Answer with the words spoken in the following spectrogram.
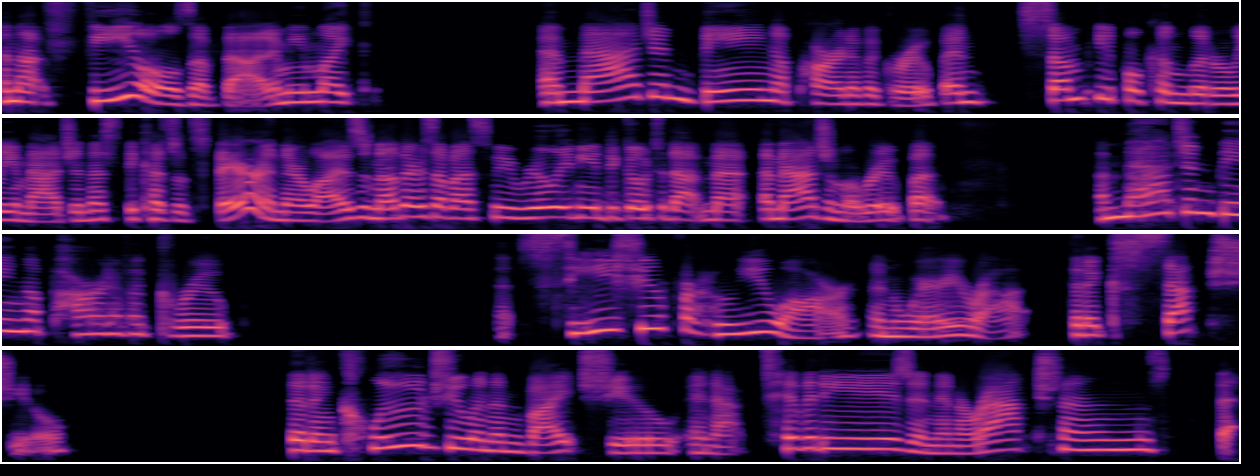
And that feels of that. I mean, like imagine being a part of a group. And some people can literally imagine this because it's there in their lives. And others of us, we really need to go to that ma- imaginal route. But imagine being a part of a group that sees you for who you are and where you're at, that accepts you, that includes you and invites you in activities and interactions, that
